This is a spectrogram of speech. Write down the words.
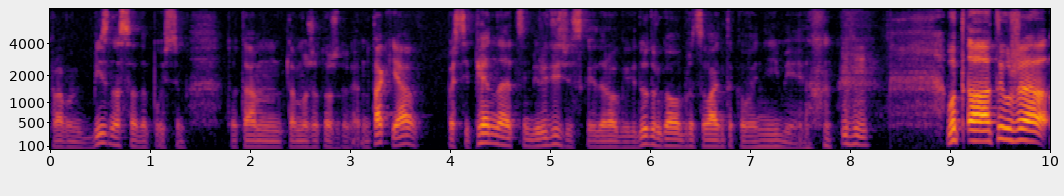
правом бизнеса, допустим то там, там уже тоже другая. Но так я постепенно этим юридической дорогой иду, другого образования такого не имею. Вот а, ты уже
